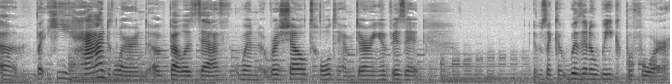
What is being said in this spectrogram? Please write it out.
Um, but he had learned of Bella's death when Rochelle told him during a visit. Was like within a week before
